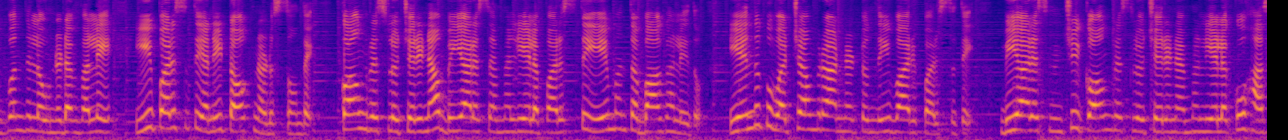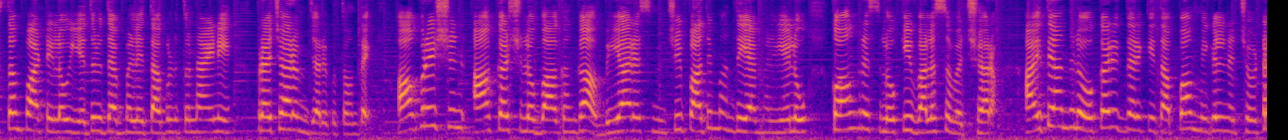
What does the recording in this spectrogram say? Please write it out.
ఇబ్బందుల్లో ఉండడం వల్లే ఈ పరిస్థితి అని టాక్ నడుస్తోంది. కాంగ్రెస్లో చేరిన బీఆర్ఎస్ ఎమ్మెల్యేల పరిస్థితి ఏమంత బాగాలేదు. ఎందుకు వచ్చాంరా అన్నట్టుంది వారి పరిస్థితి. బీఆర్ఎస్ నుంచి కాంగ్రెస్లో చేరిన ఎమ్మెల్యేలకు హస్తం పార్టీలో ఎదురు దెబ్బలే తగులుతున్నాయని ప్రచారం జరుగుతోంది. ఆపరేషన్ ఆకర్ష్లో భాగంగా బీఆర్ఎస్ నుంచి పది మంది ఎమ్మెల్యేలు కాంగ్రెస్లోకి వలస వచ్చారు. అయితే అందులో ఒకరిద్దరికి తప్ప మిగిలిన చోట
